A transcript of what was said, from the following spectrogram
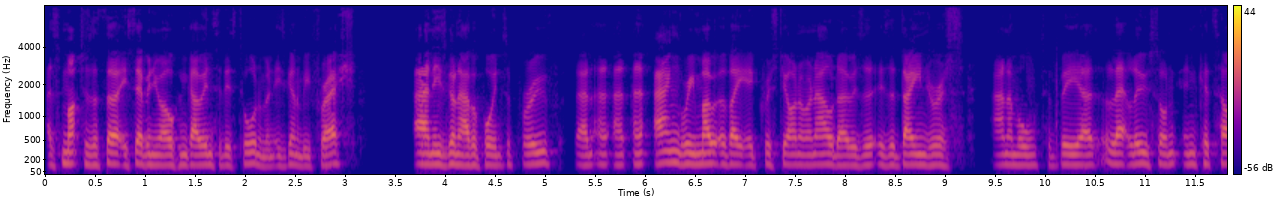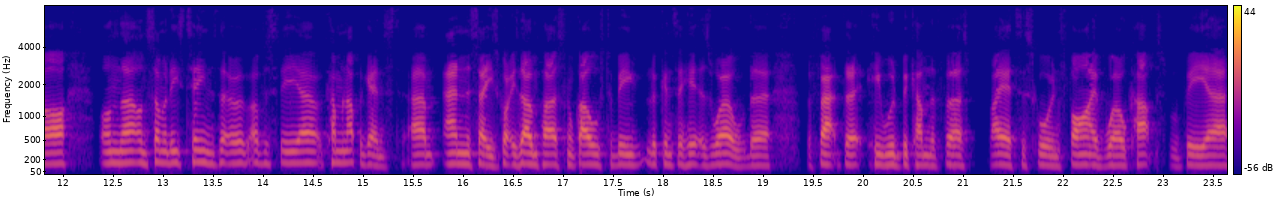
As much as a 37 year old can go into this tournament, he's going to be fresh and he's going to have a point to prove. And an angry, motivated Cristiano Ronaldo is a, is a dangerous animal to be uh, let loose on in Qatar on the, on some of these teams that are obviously uh, coming up against. Um, and say he's got his own personal goals to be looking to hit as well. The the fact that he would become the first player to score in five World Cups would be uh,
